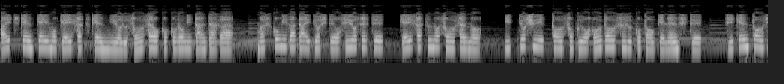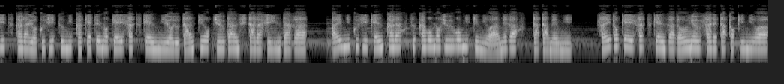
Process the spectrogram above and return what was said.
愛知県警も警察犬による捜査を試みたんだが、マスコミが退去して押し寄せて、警察の捜査の、一挙手一投足を報道することを懸念して、事件当日から翌日にかけての警察犬による探知を中断したらしいんだが、あいにく事件から2日後の15日には雨が降ったために、再度警察犬が導入された時には、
